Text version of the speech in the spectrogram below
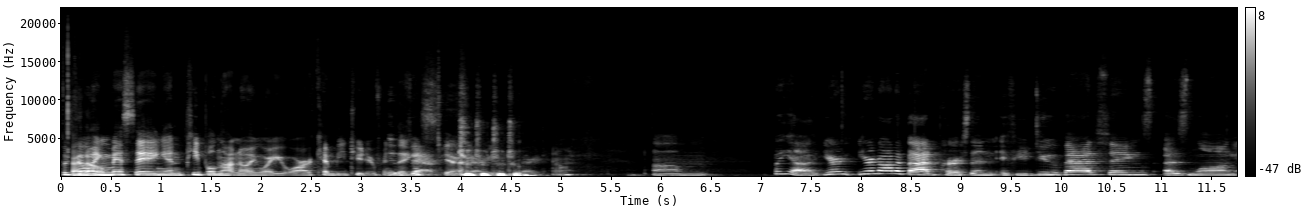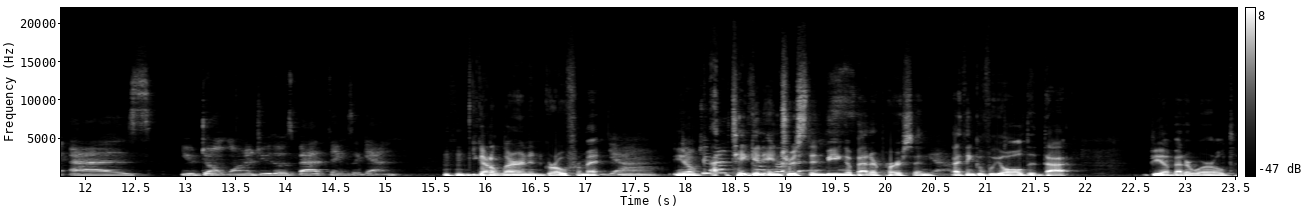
But going missing and people not knowing where you are can be two different things. Very, Yeah. True, true, true, true. very. Um, but yeah, you're you're not a bad person if you do bad things, as long as you don't want to do those bad things again. Mhm. You got to learn and grow from it. Yeah. You know, Don't do bad take an on interest in being a better person. Yeah. I think if we all did that, be a better world,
